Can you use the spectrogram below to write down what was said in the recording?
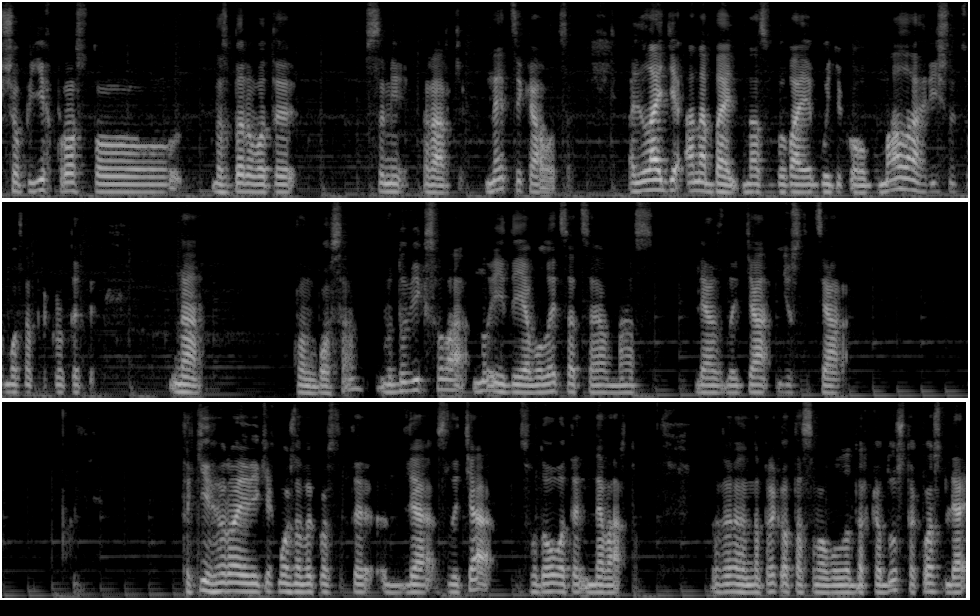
щоб їх просто назбирувати самі рарки. Не цікаво це. Леді Анабель нас вбиває будь-якого бумала, грішницю можна прикрутити на кланбоса в Віксвела. Ну і дияволиця це в нас для злиття Юстиціара. Таких героїв, яких можна використати для злиття, згодовувати не варто. Е, Наприклад, та сама Володарка душ також для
